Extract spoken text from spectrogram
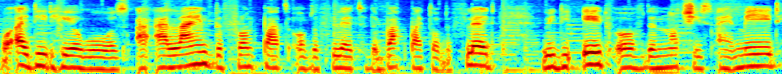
what I did here was I aligned the front part of the flared to the back part of the flared with the aid of the notches I made.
